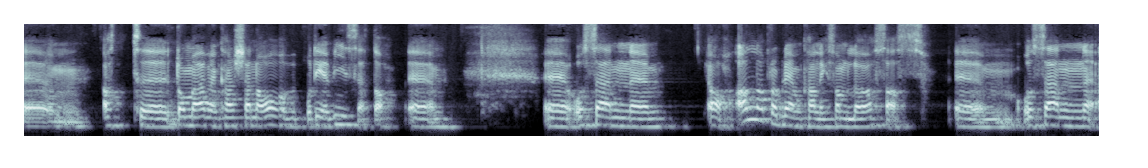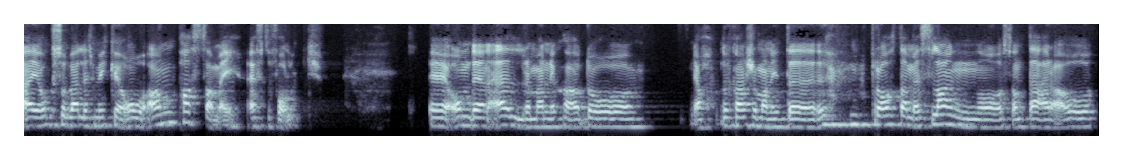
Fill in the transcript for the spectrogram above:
Ehm, att uh, de även kan känna av på det viset. Då. Uh, och sen, ja, alla problem kan liksom lösas. och sen är jag också väldigt mycket att anpassa mig efter folk. Uh, om det är en äldre människa då ja, då kanske man inte pratar med slang och sånt där. Och,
